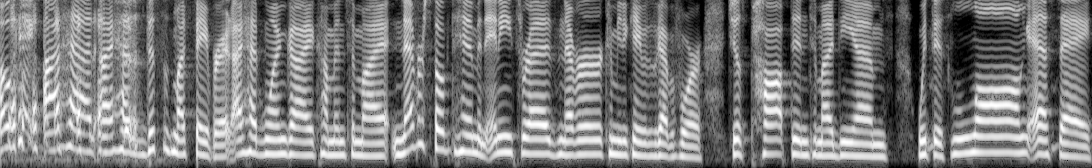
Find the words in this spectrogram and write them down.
okay i had i had this was my favorite. I had one guy come into my never spoke to him in any threads never communicated with this guy before. Just popped into my dms with this long essay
